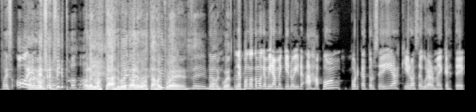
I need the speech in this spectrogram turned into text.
Pues hoy Hola, ¿cómo estás? necesito. Hola, ¿cómo estás? Le hoy preguntaba, hola, ¿cómo estás? Hoy necesito- pues, sí, ¿cómo no, te encuentras? Le pongo como que, mira, me quiero ir a Japón por 14 días, quiero asegurarme de que esté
